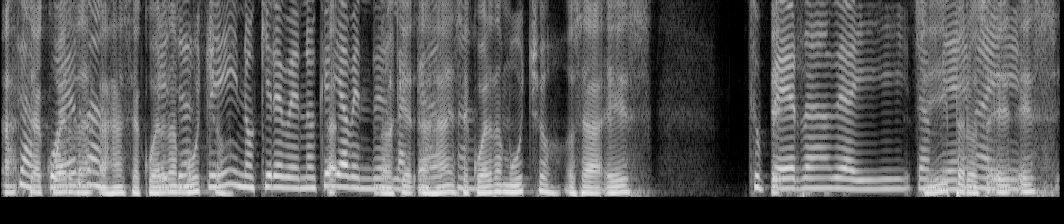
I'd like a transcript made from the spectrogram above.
ah, Se se, acuerda, acuerda. ajá, se acuerda Ella mucho. sí, no quiere ver, no quería vender No la que- casa. ajá, se acuerda mucho. O sea, es... Su perra de ahí también. sí, pero es, ahí, es,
